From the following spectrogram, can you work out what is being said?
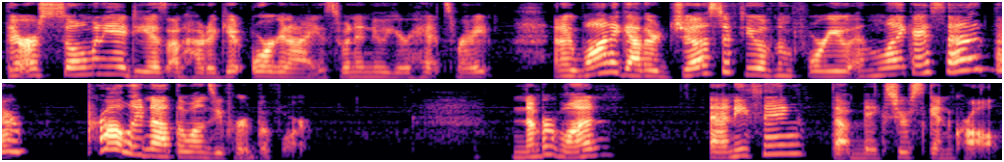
There are so many ideas on how to get organized when a new year hits, right? And I want to gather just a few of them for you. And like I said, they're probably not the ones you've heard before. Number one, anything that makes your skin crawl.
